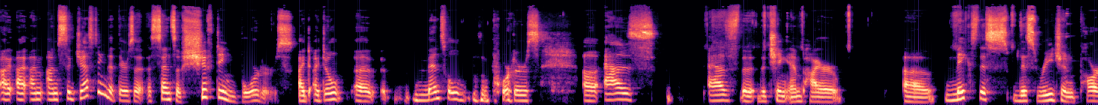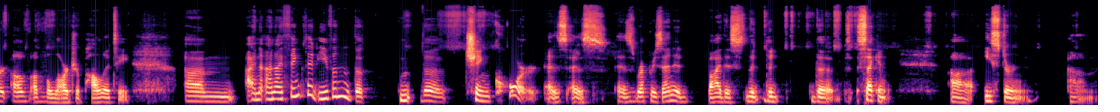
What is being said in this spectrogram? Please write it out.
I, am I'm, I'm suggesting that there's a, a, sense of shifting borders. I, I don't uh, mental borders uh, as as the the Qing Empire uh, makes this this region part of of the larger polity, um, and and I think that even the the Qing court, as as as represented by this the the the second uh, Eastern um,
